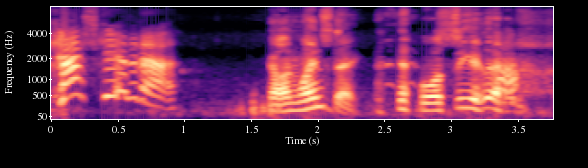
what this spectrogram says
Cache Canada. On Wednesday. we'll see you then. Ah.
